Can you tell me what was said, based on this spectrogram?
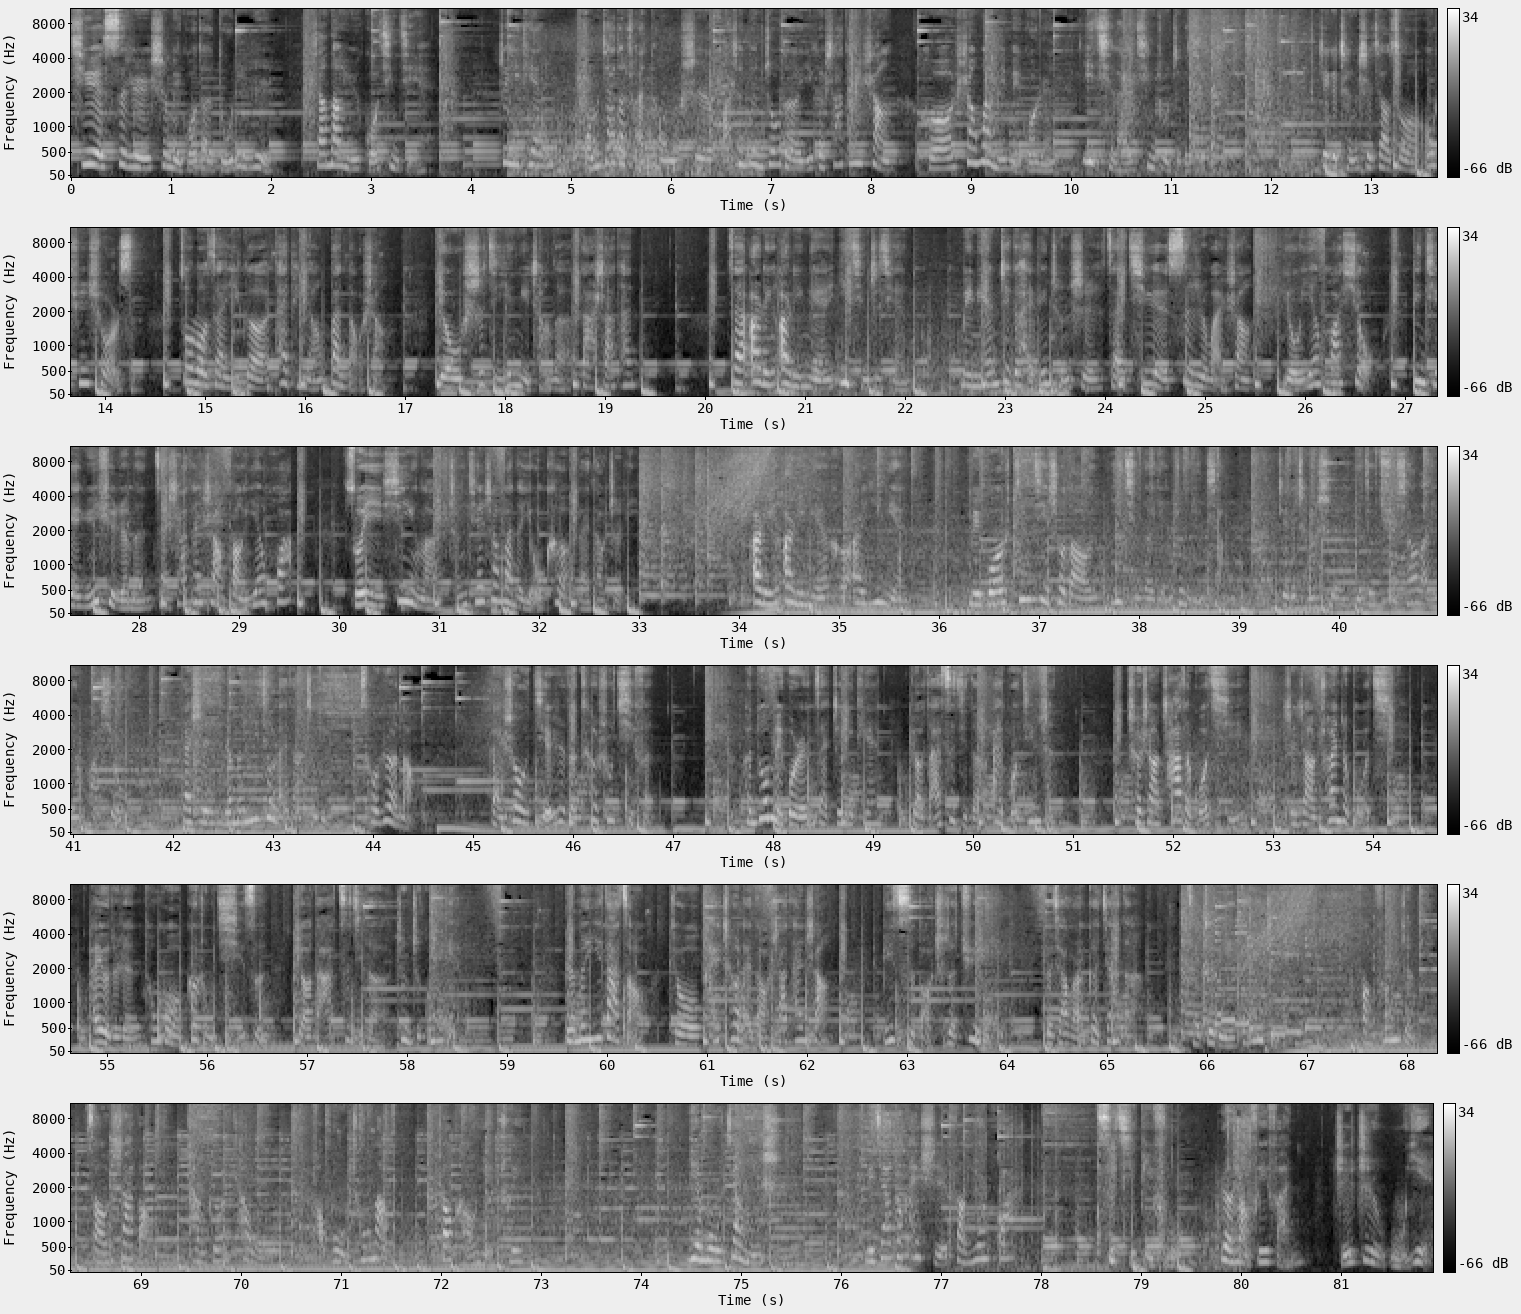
七月四日是美国的独立日，相当于国庆节。这一天，我们家的传统是华盛顿州的一个沙滩上和上万名美国人一起来庆祝这个节日。这个城市叫做 Ocean Shores，坐落在一个太平洋半岛上，有十几英里长的大沙滩。在2020年疫情之前，每年这个海边城市在七月四日晚上有烟花秀，并且允许人们在沙滩上放烟花。所以吸引了成千上万的游客来到这里。二零二零年和二一年，美国经济受到疫情的严重影响，这个城市也就取消了烟花秀。但是人们依旧来到这里凑热闹，感受节日的特殊气氛。很多美国人在这一天表达自己的爱国精神，车上插着国旗，身上穿着国旗，还有的人通过各种旗子表达自己的政治观点。人们一大早就开车来到沙滩上，彼此保持着距离，各家玩各家的，在这里待一整天，放风筝、造沙堡、唱歌跳舞、跑步冲浪、烧烤野炊。夜幕降临时，每家都开始放烟花，此起彼伏，热闹非凡，直至午夜。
